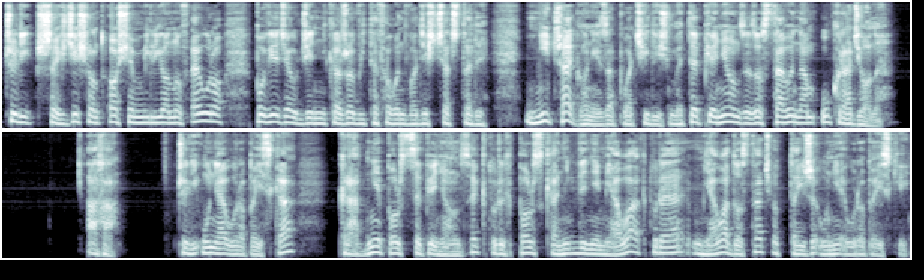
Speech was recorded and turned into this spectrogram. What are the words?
czyli 68 milionów euro, powiedział dziennikarzowi TVN24: Niczego nie zapłaciliśmy, te pieniądze zostały nam ukradzione. Aha, czyli Unia Europejska kradnie Polsce pieniądze, których Polska nigdy nie miała, a które miała dostać od tejże Unii Europejskiej.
